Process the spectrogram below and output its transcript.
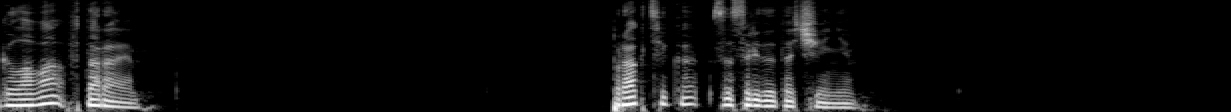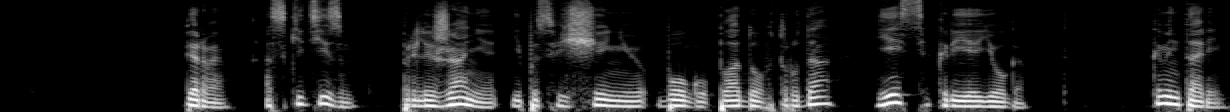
Глава вторая. Практика сосредоточения. Первое. Аскетизм, прилежание и посвящению Богу плодов труда есть крия-йога. Комментарий.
